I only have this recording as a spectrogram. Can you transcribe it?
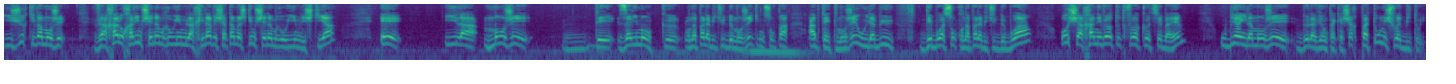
il jure qu'il va manger. Et il a mangé des aliments qu'on n'a pas l'habitude de manger, qui ne sont pas aptes à être mangés, ou il a bu des boissons qu'on n'a pas l'habitude de boire, ou bien il a mangé de la viande pakacher, patou mishouat bitouy.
